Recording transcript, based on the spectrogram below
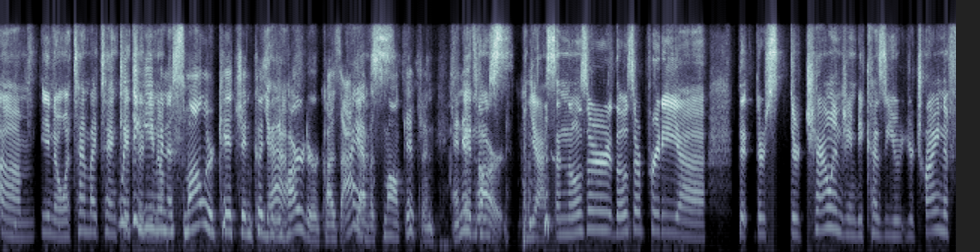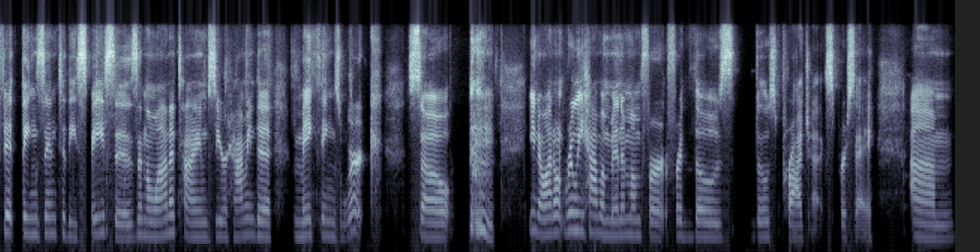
Um, you know, a 10 by 10 I would think kitchen, you know, even a smaller kitchen could Yeah. be harder because I have a small kitchen and it's those- hard. yes, and those are those are pretty uh that there's they're challenging because you you're trying to fit things into these spaces and a lot of times you're having to make things work. So, you know, I don't really have a minimum for for those those projects per se. Um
